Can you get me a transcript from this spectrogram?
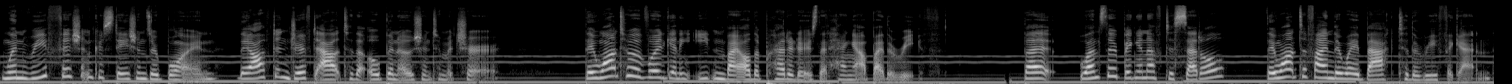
When reef fish and crustaceans are born, they often drift out to the open ocean to mature. They want to avoid getting eaten by all the predators that hang out by the reef. But once they're big enough to settle, they want to find their way back to the reef again.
